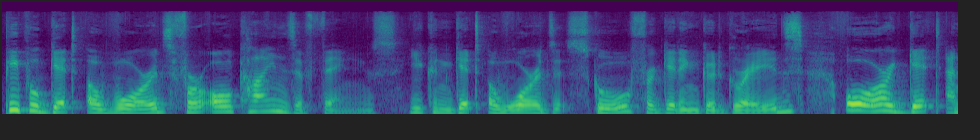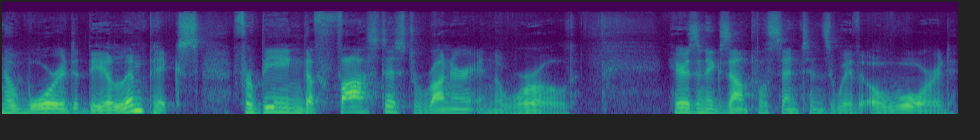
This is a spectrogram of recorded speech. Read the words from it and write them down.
People get awards for all kinds of things. You can get awards at school for getting good grades, or get an award at the Olympics for being the fastest runner in the world. Here's an example sentence with award.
